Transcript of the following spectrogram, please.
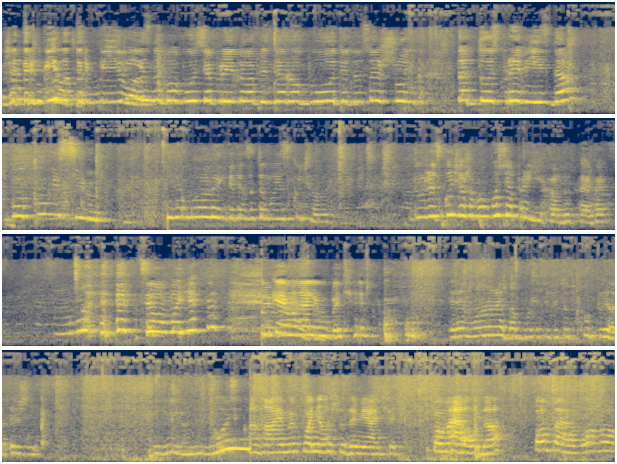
Вже терпіла, терпіла. Пізно бабуся приїхала після роботи до Сашунька. Татусь привіз, да? Бабусю. Я маленька, так за тобою скучила. Дуже скучила, що бабуся приїхала до тебе. Цьому моє. Яке вона любить. Тримай, бабуся тобі тут купила, держи. Ага, і ми поняли, що це м'ячик. Помело, да? Помело, ага.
